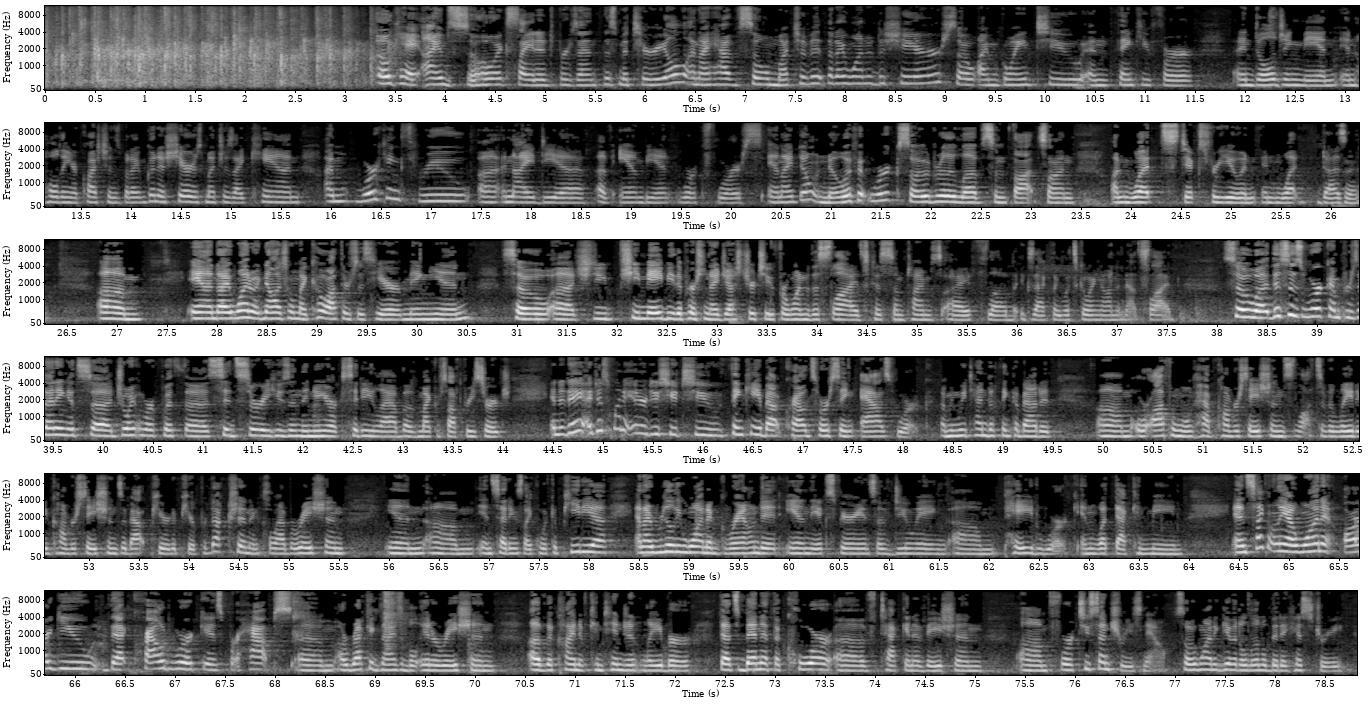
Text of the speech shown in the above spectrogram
Okay, I am so excited to present this material, and I have so much of it that I wanted to share. So I'm going to, and thank you for indulging me in, in holding your questions, but I'm going to share as much as I can. I'm working through uh, an idea of ambient workforce, and I don't know if it works, so I would really love some thoughts on, on what sticks for you and, and what doesn't. Um, and I want to acknowledge one of my co-authors is here, Ming Yin. So uh, she, she may be the person I gesture to for one of the slides, because sometimes I flub exactly what's going on in that slide. So uh, this is work I'm presenting. It's uh, joint work with uh, Sid Suri, who's in the New York City lab of Microsoft Research. And today, I just want to introduce you to thinking about crowdsourcing as work. I mean, we tend to think about it, um, or often we'll have conversations, lots of related conversations about peer-to-peer -peer production and collaboration in, um, in settings like Wikipedia. And I really want to ground it in the experience of doing um, paid work and what that can mean. And secondly, I want to argue that crowd work is perhaps um, a recognizable iteration of the kind of contingent labor that's been at the core of tech innovation um, for two centuries now. So I want to give it a little bit of history.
